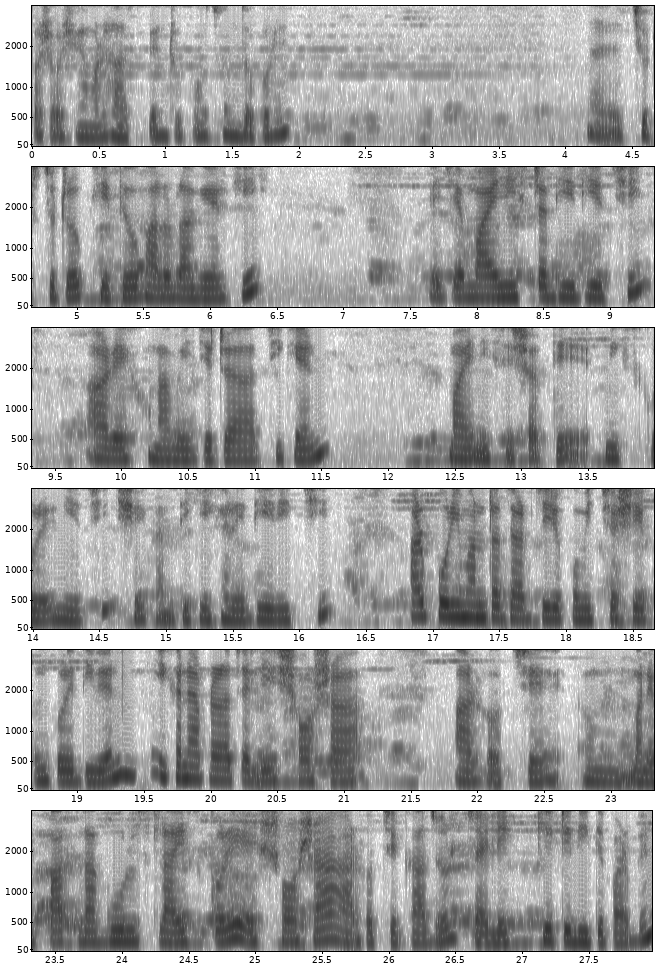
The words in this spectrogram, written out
পাশাপাশি আমার হাজব্যান্ডও পছন্দ করে। ছোট ছোট খেতেও ভালো লাগে আর কি এই যে মাইনিসটা দিয়ে দিয়েছি, আর এখন আমি যেটা চিকেন মাইনিসের সাথে মিক্স করে নিয়েছি, সেখান থেকে এখানে দিয়ে দিচ্ছি। আর পরিমাণটা যার যেরকম ইচ্ছা সেরকম করে দিবেন। এখানে আপনারা চাইলে শশা আর হচ্ছে মানে পাতলা গোল স্লাইস করে শশা আর হচ্ছে গাজর চাইলে কেটে দিতে পারবেন।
